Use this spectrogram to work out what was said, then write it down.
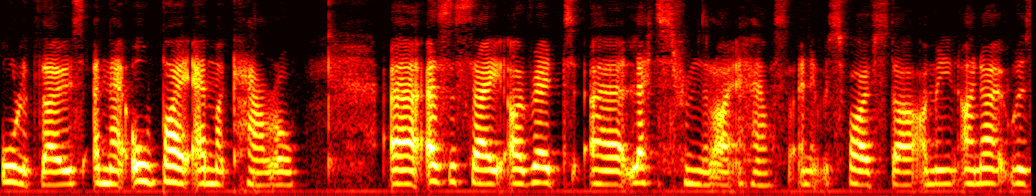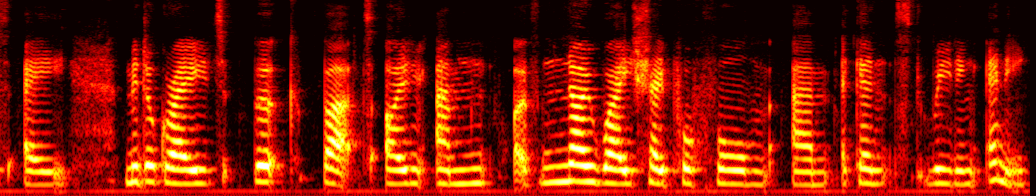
all of those, and they're all by Emma Carroll. Uh, as I say, I read uh, Letters from the Lighthouse and it was five star. I mean, I know it was a middle grade book, but I am of no way, shape, or form um, against reading any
